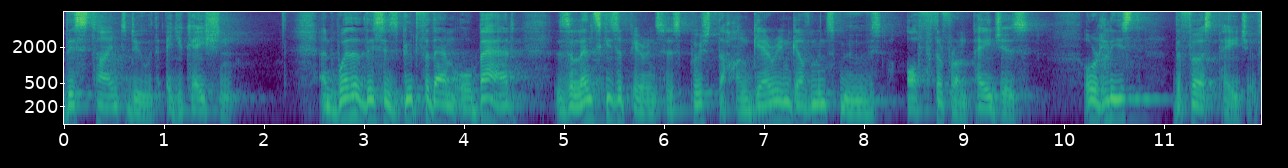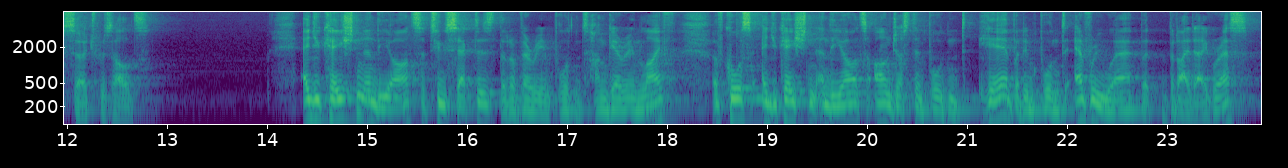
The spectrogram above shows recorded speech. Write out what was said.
this time to do with education. And whether this is good for them or bad, Zelensky's appearance has pushed the Hungarian government's moves off the front pages, or at least the first page of search results. Education and the arts are two sectors that are very important to Hungarian life. Of course, education and the arts aren't just important here, but important everywhere, but, but I digress.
